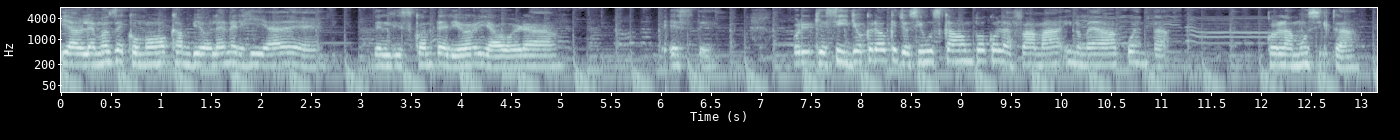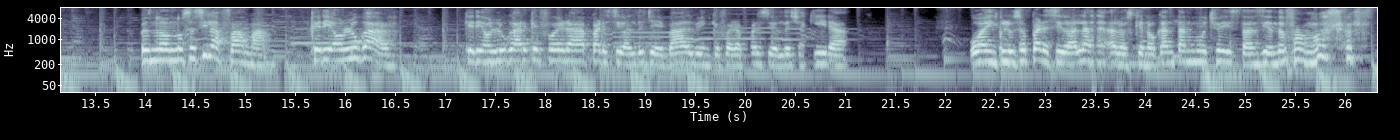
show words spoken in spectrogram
y hablemos de cómo cambió la energía de, del disco anterior y ahora este. Porque sí, yo creo que yo sí buscaba un poco la fama y no me daba cuenta con la música. Pues no, no sé si la fama. Quería un lugar. Quería un lugar que fuera parecido al de J Balvin, que fuera parecido al de Shakira. O incluso parecido a, a los que no cantan mucho y están siendo famosos.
